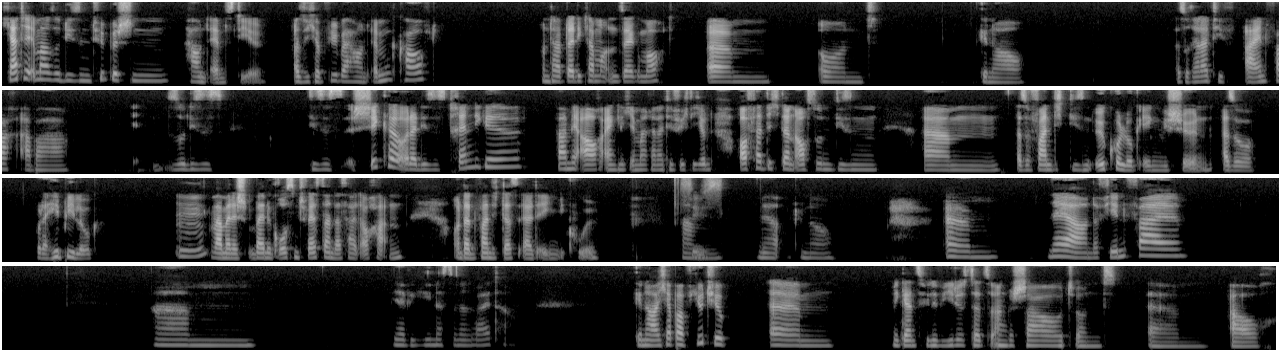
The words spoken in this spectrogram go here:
ich hatte immer so diesen typischen H&M-Stil. Also ich habe viel bei H&M gekauft und habe da die Klamotten sehr gemocht. Ähm, und genau. Also relativ einfach, aber so dieses, dieses Schicke oder dieses Trendige war mir auch eigentlich immer relativ wichtig. Und oft hatte ich dann auch so diesen, ähm, also fand ich diesen Öko-Look irgendwie schön. Also, oder Hippie-Look Mhm. weil meine, meine großen Schwestern das halt auch hatten. Und dann fand ich das halt irgendwie cool. Süß. Ähm, ja, genau. Ähm, naja, und auf jeden Fall. Ähm, ja, wie ging das denn dann weiter? Genau, ich habe auf YouTube ähm, mir ganz viele Videos dazu angeschaut und ähm, auch,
